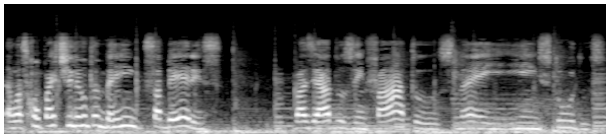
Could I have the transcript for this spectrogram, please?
Elas compartilham também saberes baseados em fatos, né, e, e em estudos.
